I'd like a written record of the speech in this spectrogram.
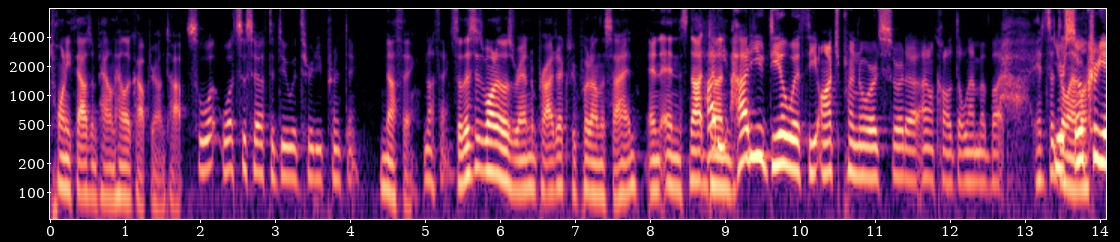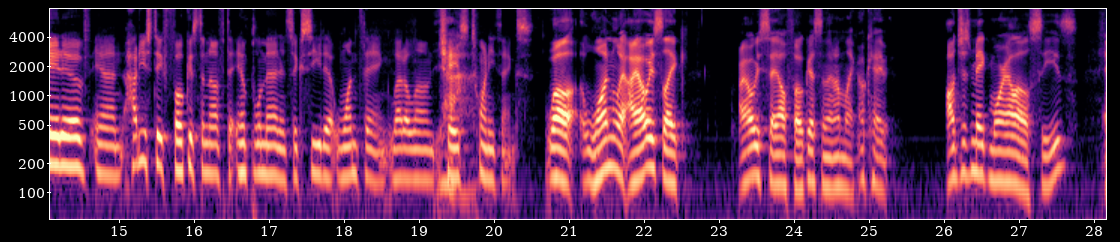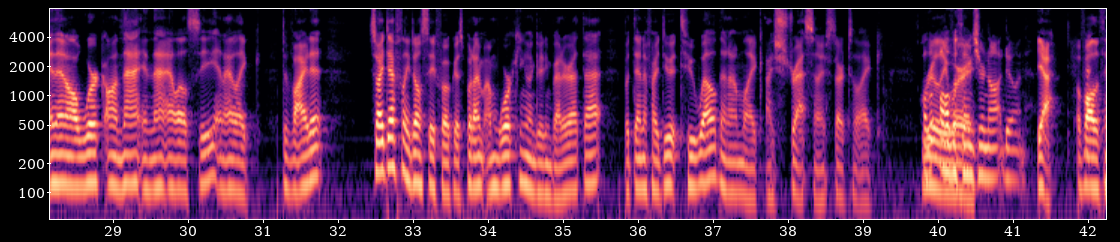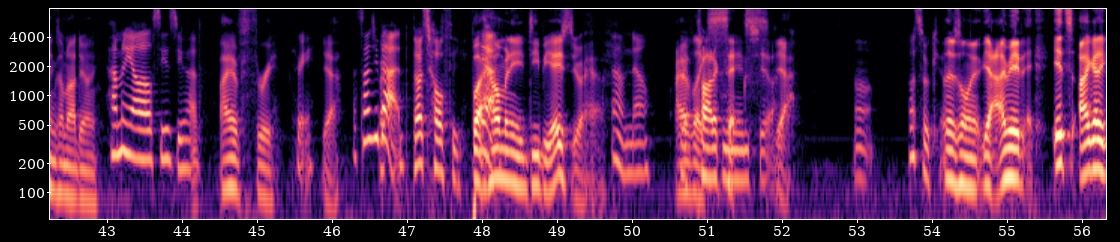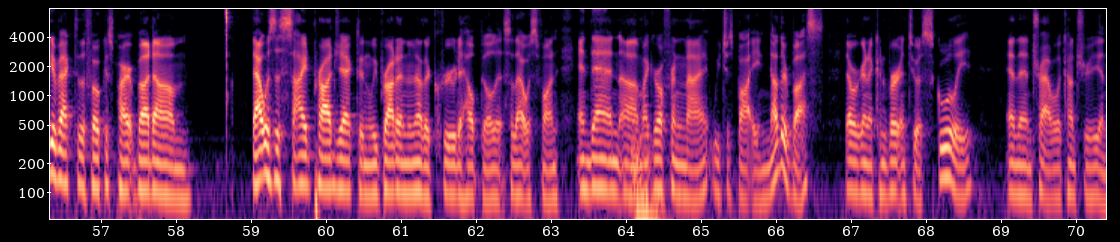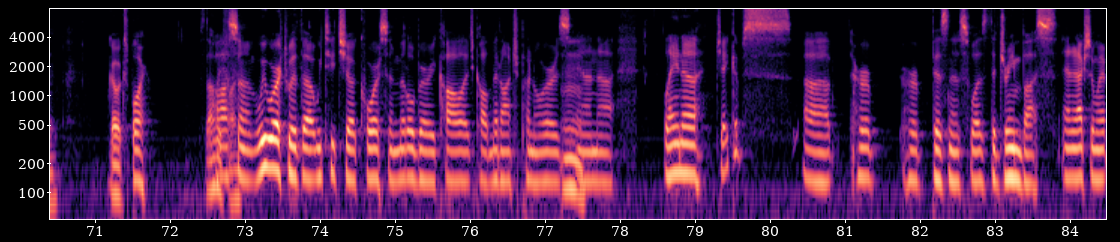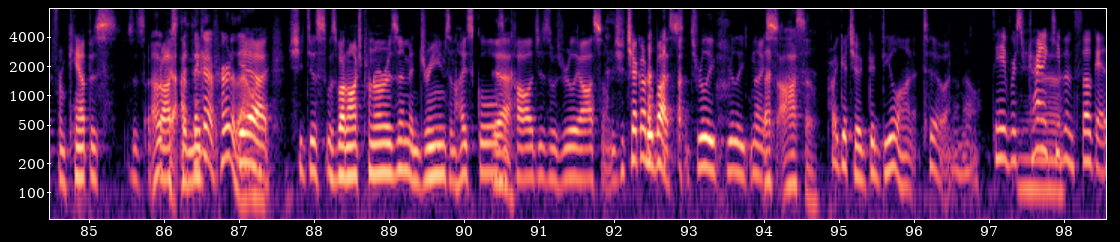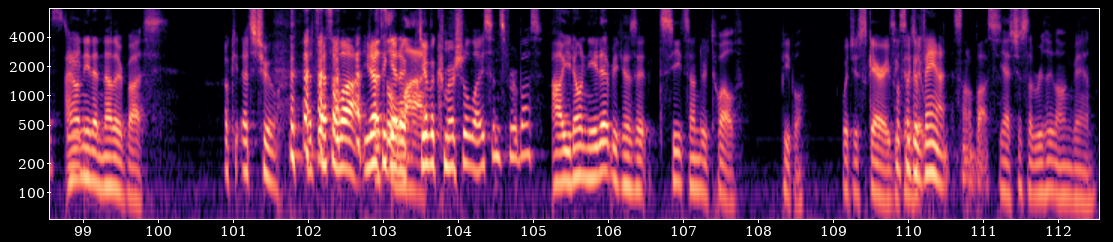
twenty thousand pound helicopter on top. so what, what's this have to do with 3D printing? Nothing. Nothing. So this is one of those random projects we put on the side, and and it's not How do, done. you, how do you deal with the entrepreneur's sort of, I don't call it dilemma, but it's a you're dilemma. so creative, and how do you stay focused enough to implement and succeed at one thing, let alone chase 20 things? Well, one way I always like, I always say I'll focus, and then I'm like, okay, I'll just make more LLCs, and then I'll work on that in that LLC, and I like divide it. So I definitely don't stay focused, but I'm I'm working on getting better at that. But then if I do it too well, then I'm like I stress and I start to like All, the- really all the things you're not doing. yeah, of all the things I'm not doing, How many LLCs do you have? I have three. Three. Yeah, That's not too bad. That's healthy. but Yeah. how many DBAs do I have? Oh no. I have like product six. names, yeah. yeah. Uh, that's okay. And there's only yeah. I mean, it's I got to get back to the focus part, but um, that was a side project, and we brought in another crew to help build it, so that was fun. And then uh, my girlfriend and I, we just bought another bus that we're going to convert into a schoolie, and then travel the country and go explore. So that'll be fun. Awesome. We worked with, uh, we teach a course in Middlebury College called Mid Entrepreneurs, Mm. and uh, Lena Jacobs, uh, her her business was the Dream Bus, and it actually went from campuses across Okay, the. I think mid- I've heard of that Yeah, one. she just was about entrepreneurism and dreams in high schools Yeah. and colleges. It was really awesome. You should check out her bus. It's really really nice. That's awesome. Probably get you a good deal on it too. I don't know. Dave, we're s trying to keep him focused. I don't need another bus. Okay, that's true. That's, that's a lot. You'd have to That's a get a. lot. Do you have a commercial license for a bus? Oh, you don't need it because it seats under twelve people, which is scary. So it's like a it- van. It's not a bus. Yeah, it's just a really long van.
